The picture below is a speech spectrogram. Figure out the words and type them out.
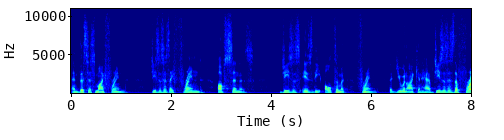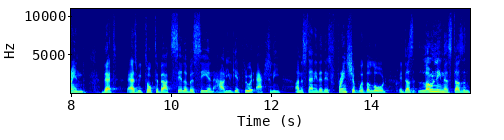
and this is my friend. Jesus is a friend of sinners. Jesus is the ultimate friend that you and I can have. Jesus is the friend that, as we talked about celibacy and how do you get through it, actually understanding that there's friendship with the Lord. It doesn't, loneliness doesn't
